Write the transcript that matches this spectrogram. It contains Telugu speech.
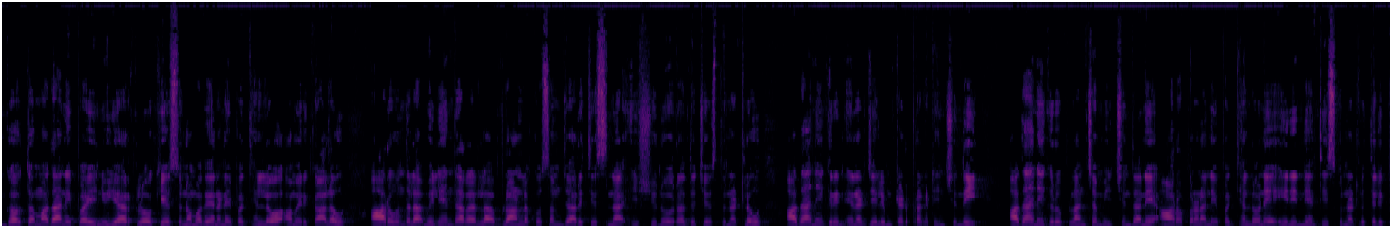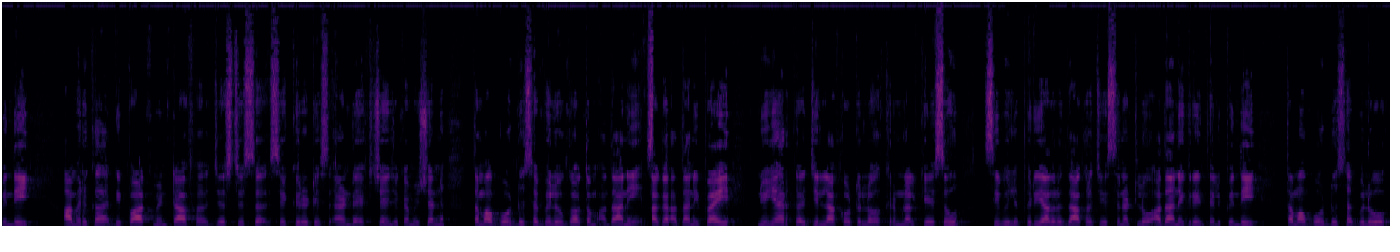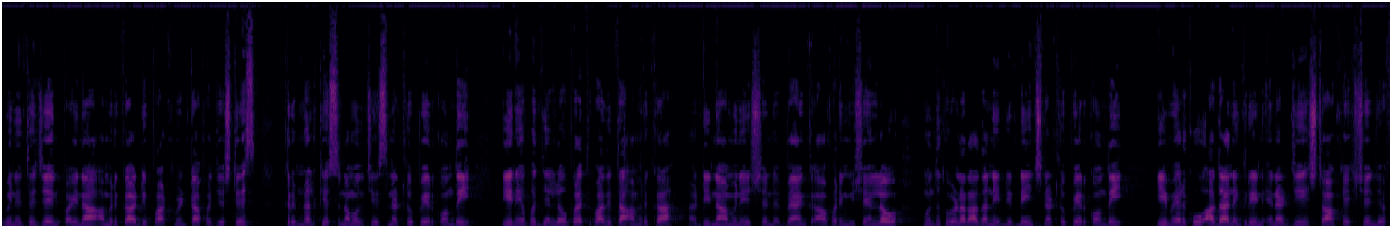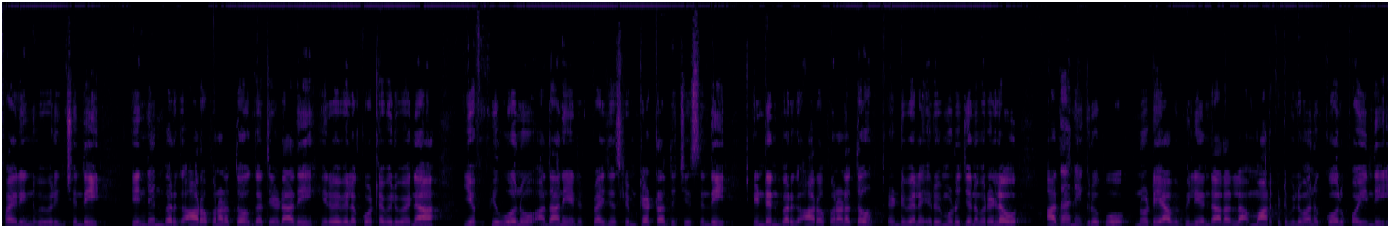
గౌతమ్ అదానీపై న్యూయార్క్లో కేసు నమోదైన నేపథ్యంలో అమెరికాలో ఆరు వందల మిలియన్ డాలర్ల బ్లాండ్ల కోసం జారీ చేసిన ఇష్యూను రద్దు చేస్తున్నట్లు అదానీ గ్రీన్ ఎనర్జీ లిమిటెడ్ ప్రకటించింది. అదానీ గ్రూప్ లంచం ఇచ్చిందనే ఆరోపణల నేపథ్యంలోనే ఈ నిర్ణయం తీసుకున్నట్లు తెలిపింది. America department of justice securities and exchange commission తమ బోర్డు సభ్యులు గౌతమ్ అదానీ సాగర్ అదానీపై న్యూయార్క్ జిల్లా కోర్టులో క్రిమినల్ కేసు సివిల్ ఫిర్యాదులు దాఖలు చేసినట్లు అదానీ గ్రీన్ తెలిపింది. తమ బోర్డు సభ్యులు వినీత్ జైన్ పైన America department of justice criminal case నమోదు చేసినట్లు పేర్కొంది. ఈ నేపథ్యంలో ప్రతిపాదిత అమెరికా డినామినేషన్ బ్యాంక్ ఆఫరింగ్ విషయంలో ముందుకు వెళ్ళరాదని నిర్ణయించినట్లు పేర్కొంది. ఈ మేరకు Adani green energy stock exchange ఫైలింగ్ను వివరించింది. ఇండెన్బర్గ్ ఆరోపణలతో గతేడాది ఇరవై వేల కోట్ల విలువైన ఎఫ్యూఓను అదాని ఎంటర్ప్రైజెస్ లిమిటెడ్ రద్దు చేసింది. ఇండెన్బర్గ్ ఆరోపణలతో రెండు వేల ఇరవై మూడు జనవరిలో అదానీ గ్రూపు నూట యాభై బిలియన్ డాలర్ల మార్కెట్ విలువను కోల్పోయింది.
